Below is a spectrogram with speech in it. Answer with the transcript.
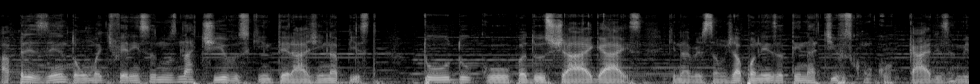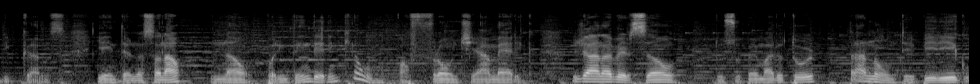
apresentam uma diferença nos nativos que interagem na pista tudo culpa dos Shy Guys, que na versão japonesa tem nativos com cocares americanos, e a internacional não, por entenderem que é um afronte à América. Já na versão do Super Mario Tour, para não ter perigo,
